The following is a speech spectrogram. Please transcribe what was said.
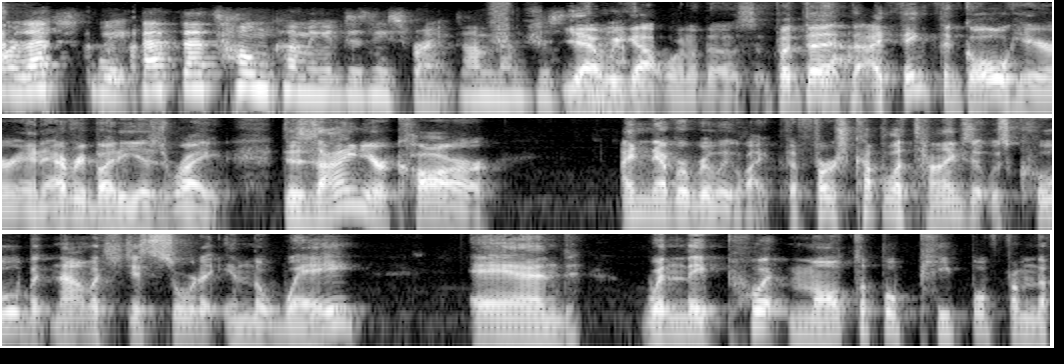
or that's wait, that that's homecoming at Disney Springs. I'm, I'm just yeah, we know. got one of those. But the, Yeah. I think the goal here, and everybody is right, design your car. I never really liked the first couple of times it was cool, but now it's just sort of in the way. And when they put multiple people from the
